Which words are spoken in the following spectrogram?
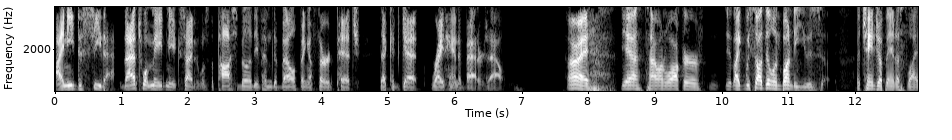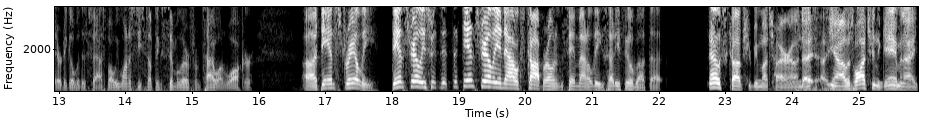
I need to see that. That's what made me excited was the possibility of him developing a third pitch that could get right-handed batters out. All right. Yeah, Taijuan Walker, like we saw Dylan Bundy use a changeup and a slider to go with his fastball. We want to see something similar from Taijuan Walker. Uh, Dan Straily. Dan Straily's, Dan Straily and Alex Cobb are owned in the same amount of leagues. How do you feel about that? Alex Cobb should be much higher owned. I, you know, I was watching the game and I,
